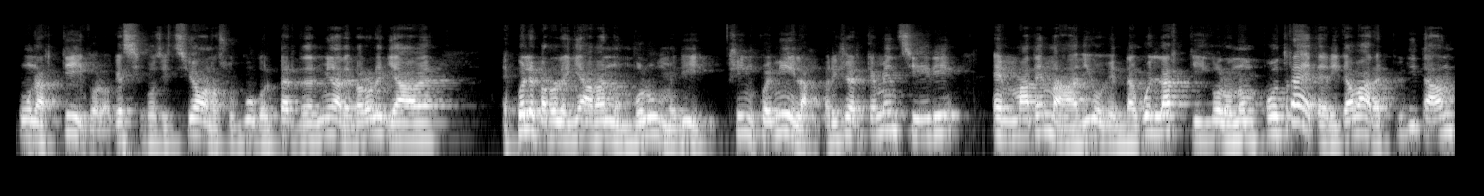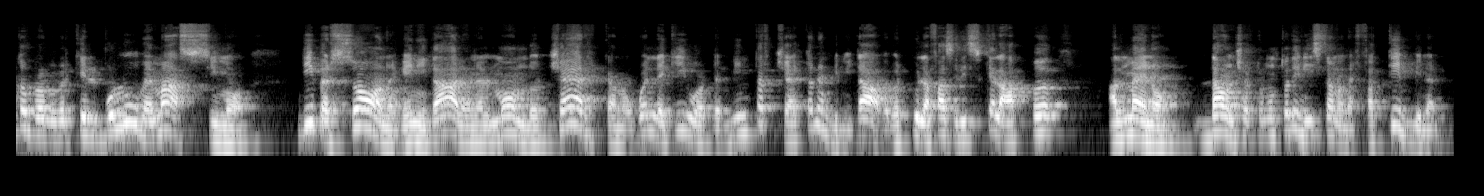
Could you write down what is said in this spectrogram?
un articolo che si posiziona su Google per determinate parole chiave e quelle parole chiave hanno un volume di 5.000 ricerche mensili, è matematico che da quell'articolo non potrete ricavare più di tanto proprio perché il volume massimo di persone che in Italia o nel mondo cercano quelle keyword e vi intercettano è limitato, per cui la fase di scale up, almeno da un certo punto di vista, non è fattibile.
